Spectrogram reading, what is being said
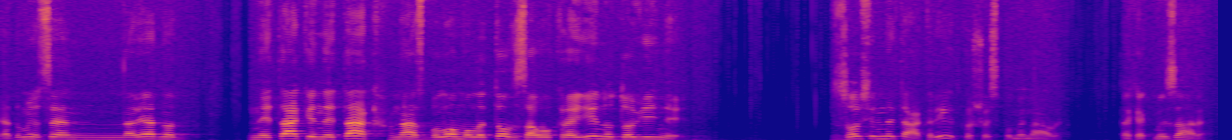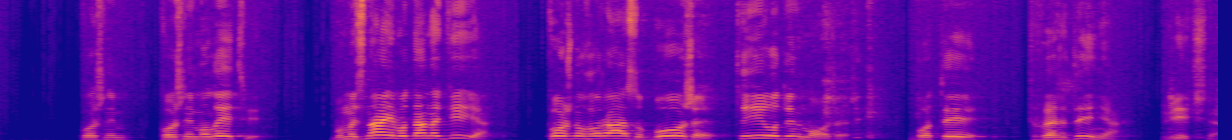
Я думаю, це, навірно, не так і не так в нас було молитов за Україну до війни. Зовсім не так. Рідко щось споминали, так як ми зараз. Кожній, кожній молитві. Бо ми знаємо одна надія. Кожного разу, Боже, Ти один можеш, бо Ти твердиня вічна.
